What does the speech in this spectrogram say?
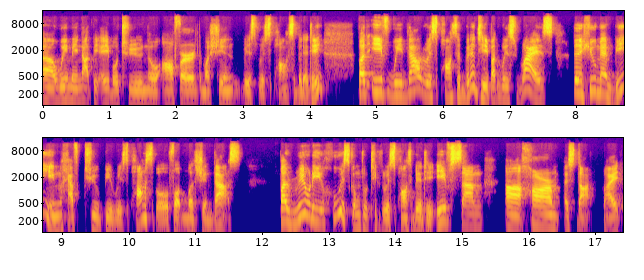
uh, we may not be able to you know, offer the machine with responsibility. But if without responsibility, but with rights, then human being have to be responsible for what machine does. But really, who is going to take the responsibility if some uh, harm is done, right?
